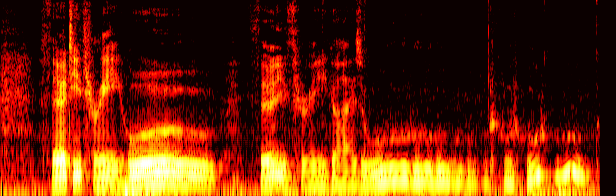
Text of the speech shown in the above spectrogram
33. Ooh. 33, guys. Ooh.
